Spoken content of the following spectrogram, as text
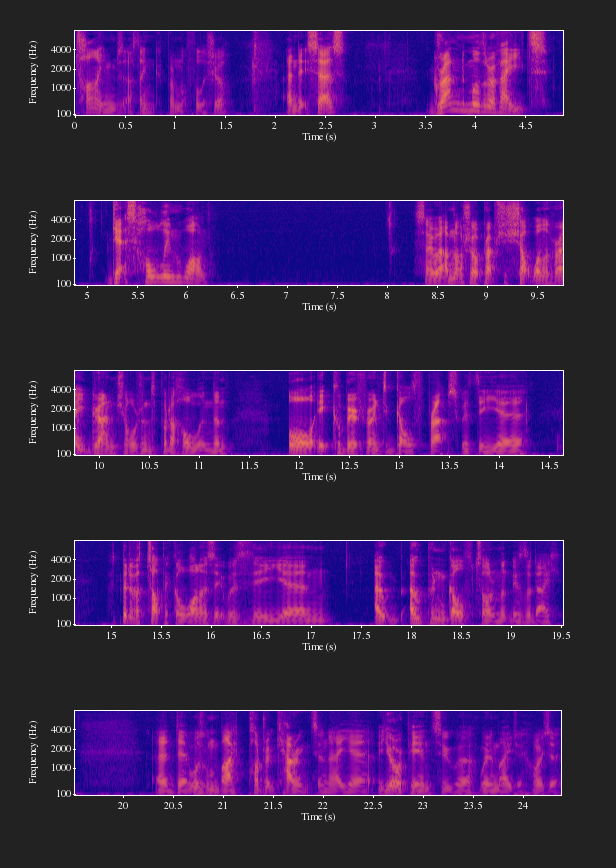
Times, I think, but I'm not fully sure. And it says, "Grandmother of eight gets hole in one." So I'm not sure. Perhaps she shot one of her eight grandchildren to put a hole in them, or it could be referring to golf, perhaps with the uh, a bit of a topical one, as it was the um, Open Golf Tournament the other day and uh, was won by Padraig Harrington, a, uh, a European, to uh, win a major. Always a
